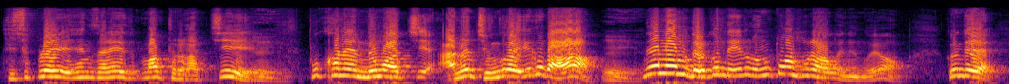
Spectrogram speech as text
디스플레이 생산에만 들어갔지 예. 북한에 넘어가지 않은 증거가 이거다. 예, 예. 내놔면 될 건데 이런 엉뚱한 소리 하고 있는 거예요. 그런데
